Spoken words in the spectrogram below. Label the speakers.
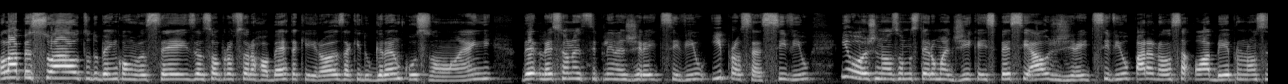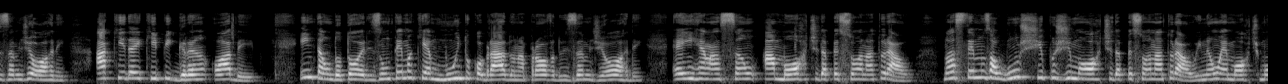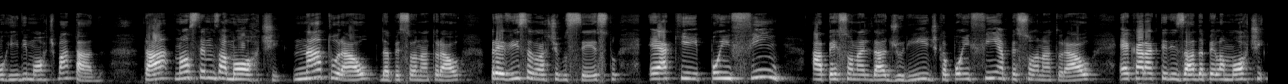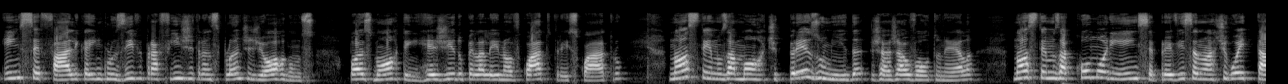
Speaker 1: Olá pessoal, tudo bem com vocês? Eu sou a professora Roberta Queiroz, aqui do Gran Cursos Online, as disciplinas de Direito Civil e Processo Civil e hoje nós vamos ter uma dica especial de Direito Civil para a nossa OAB, para o nosso exame de ordem, aqui da equipe Gran OAB. Então, doutores, um tema que é muito cobrado na prova do exame de ordem é em relação à morte da pessoa natural. Nós temos alguns tipos de morte da pessoa natural, e não é morte morrida e morte matada, tá? Nós temos a morte natural da pessoa natural, prevista no artigo 6 é a que põe fim à personalidade jurídica, põe fim à pessoa natural, é caracterizada pela morte encefálica, inclusive para fins de transplante de órgãos pós-mortem, regido pela Lei 9434. Nós temos a morte presumida, já já eu volto nela. Nós temos a comoriência, prevista no artigo 8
